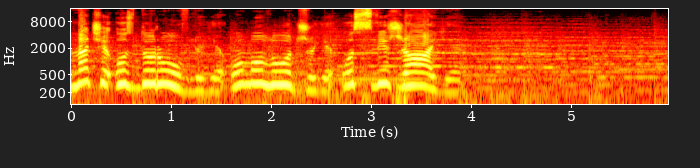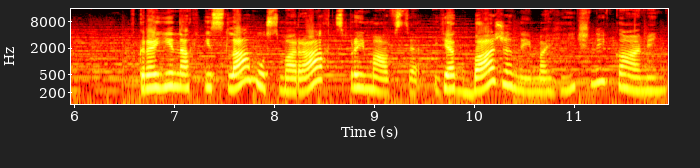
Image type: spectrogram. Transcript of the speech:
наче оздоровлює, омолоджує, освіжає. В країнах ісламу смарагд сприймався як бажаний магічний камінь.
